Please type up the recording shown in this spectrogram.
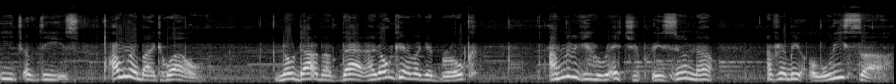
each of these. I'm gonna buy 12. No doubt about that. I don't care if I get broke. I'm gonna get rich pretty soon now. After I beat Elesa.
